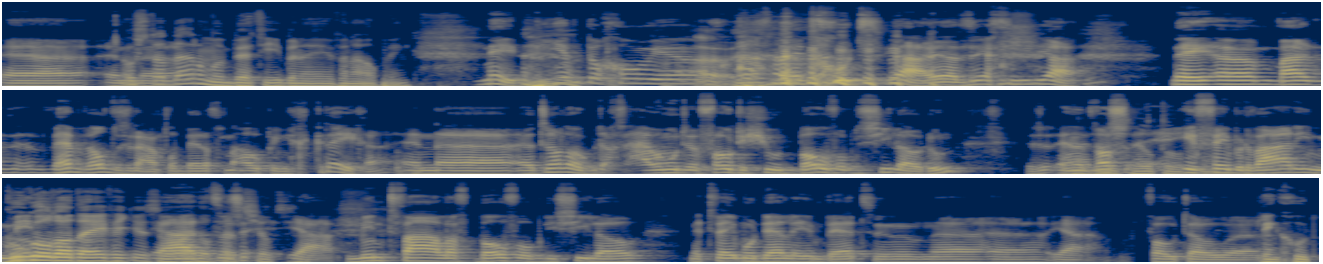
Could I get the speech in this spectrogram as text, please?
Eh, en, Oh, staat eh, daarom een bed hier beneden van Auping? Nee, die heb ik toch gewoon weer Oh. het goed. Ja, ja, dat is echt, ja. Nee, ehm, maar we hebben wel dus een aantal bedden van Auping gekregen. En eh, toen hadden we ook bedacht, ah, we moeten een fotoshoot boven op de silo doen. Dus, en Ja, het dat was is heel tof, in ja. februari. min- Google dat eventjes. ja, eh, dat was, shot. ja, min 12 bovenop die silo. Met twee modellen in bed. En een eh, eh, ja, foto. eh, Klinkt goed.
